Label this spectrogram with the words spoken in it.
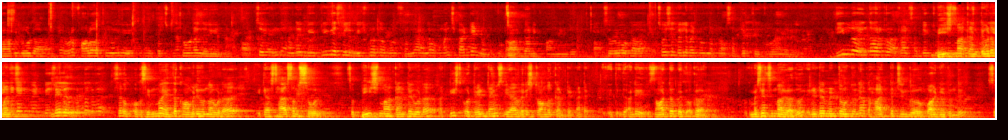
రాబిన్ హుడ్ అక్కడ కూడా ఫాలో అవుతుందని తెలుసు చూడడం జరిగింది. సో అంటే మీ ప్రీవియస్ ఫిలిం భీష్మతో పోలుస్తుంది అందులో ఒక మంచి కంటెంట్ ఉంది. ఒక. ఆర్గానిక్ ఫార్మింగ్ సో ఒక సోషల్ రిలవెంట్ ఉన్నటువంటి సబ్జెక్ట్ చూడడం జరిగింది. దీనిలో ఎంతవరకు అట్లాంటి సబ్జెక్ట్ భీష్మ కంటే కూడా మంచి లేదు సార్ ఒక సినిమా ఎంత కామెడీ ఉన్నా కూడా it has have some soul so Bheeshma కంటే కూడా అట్లీస్ట్ ఒక ten times we have very stronger content అంటే అంటే ఇట్స్ నాట్ ఒక ఒక మెసేజ్ సినిమా కాదు. ఎంటర్టైన్మెంట్తో ఉంటూనే ఒక హార్ట్ టచింగ్ పాయింట్ ఉంటుంది. So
